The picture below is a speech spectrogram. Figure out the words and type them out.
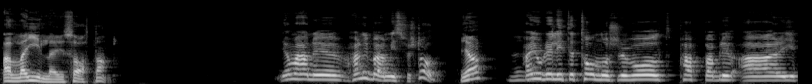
Alla gillar ju Satan. Ja men han är ju han är bara missförstådd. Ja. Han gjorde lite tonårsrevolt, pappa blev arg,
